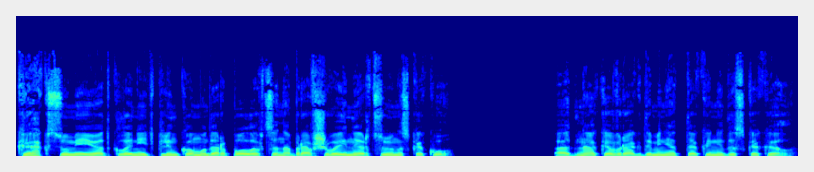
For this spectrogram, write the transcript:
как сумею отклонить клинком удар половца, набравшего инерцию на скаку. Однако враг до меня так и не доскакал.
